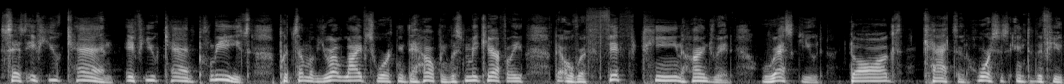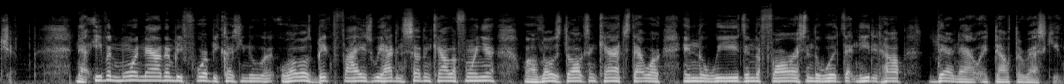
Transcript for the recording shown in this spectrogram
says if you can, if you can, please put some of your life's work into helping, listen to me carefully, there are over 1,500 rescued dogs, cats, and horses into the future. Now, even more now than before, because you know all those big fires we had in Southern California. Well, those dogs and cats that were in the weeds, in the forest, in the woods that needed help, they're now at Delta Rescue.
